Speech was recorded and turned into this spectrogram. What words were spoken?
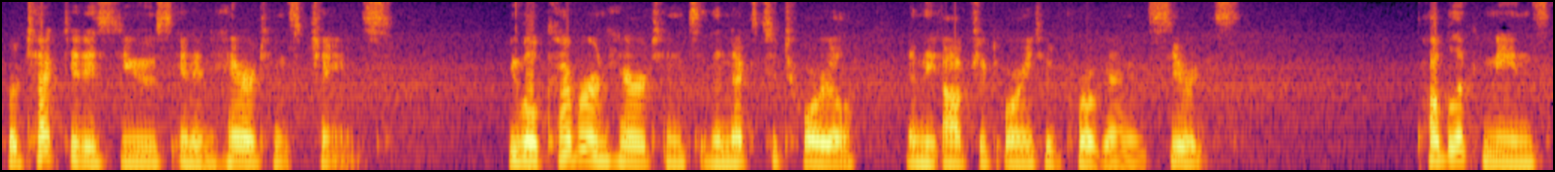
Protected is used in inheritance chains. We will cover inheritance in the next tutorial in the Object-Oriented Programming series. Public means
